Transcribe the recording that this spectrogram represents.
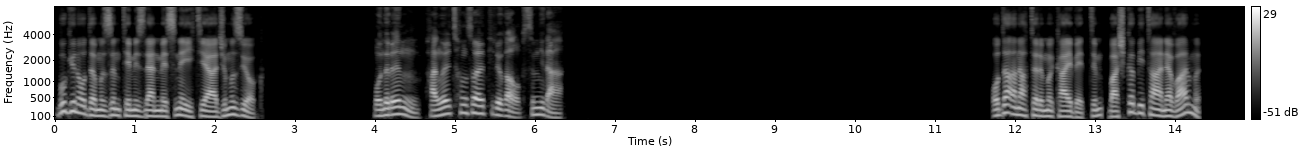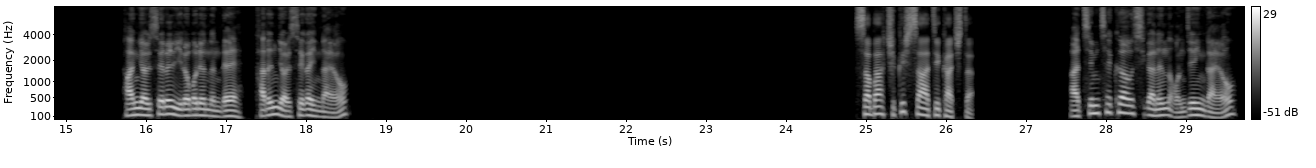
Bugün odamızın temizlenmesine ihtiyacımız yok. 오늘은 방을 청소할 필요가 없습니다. Oda anahtarımı kaybettim. Başka bir tane var mı? 방 열쇠를 잃어버렸는데 다른 열쇠가 있나요? Sabah çıkış saati kaçta? 아침 체크아웃 시간은 언제인가요?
